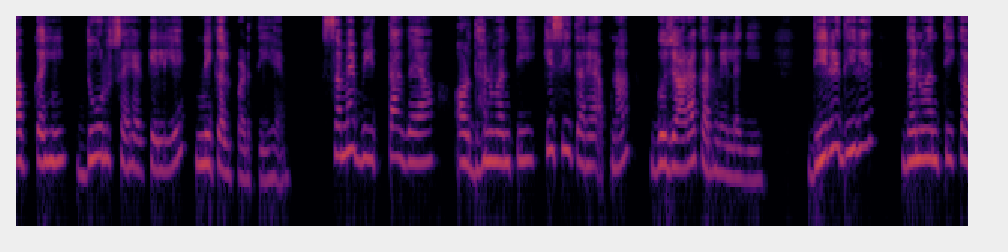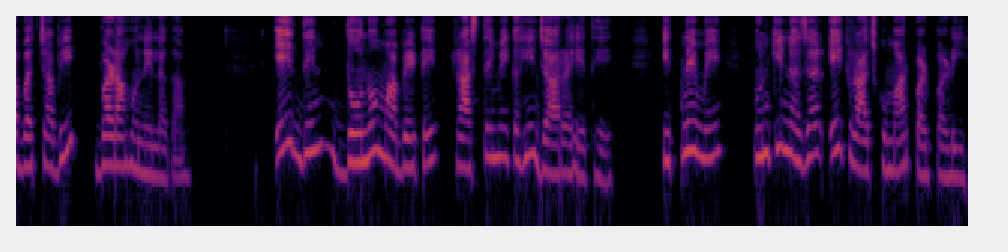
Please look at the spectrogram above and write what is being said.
अब कहीं दूर शहर के लिए निकल पड़ती है। समय बीतता गया और धनवंती किसी तरह अपना गुजारा करने लगी। धीरे धीरे धनवंती का बच्चा भी बड़ा होने लगा। एक दिन दोनों माँ बेटे रास्ते में कहीं जा रहे थे। इतने में उनकी नज़र एक राजकुमार पड़ पड़ी,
